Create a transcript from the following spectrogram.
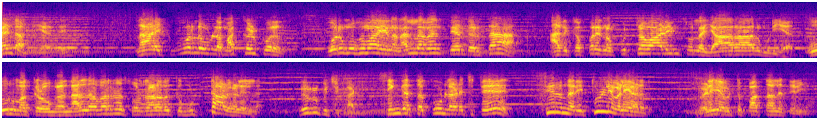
ஏண்டா முடியாது? நாளைக்கு ஊர்ல உள்ள மக்கள் குரல். ஒரு முகமா என்ன நல்லவன் தேர்ந்தெடுத்தா அதுக்கப்புறம் என்ன குற்றவாளின்னு சொல்ல யாராலும் முடியாது. ஊர் மக்கள் உங்களை நல்லவர்னு சொல்ற அளவுக்கு முட்டாள்கள் இல்ல. நிரூபிச்சு காட்டு. சிங்கத்தை கூண்டுல அடைச்சிட்டு சிறுநரி துள்ளி விளையாடுது. வெளியே விட்டு பார்த்தாலே தெரியும்.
